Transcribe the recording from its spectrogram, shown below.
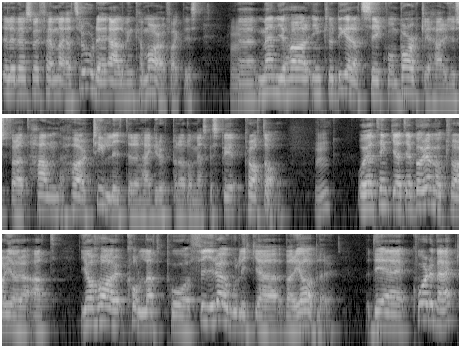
eller vem som är femma, jag tror det är Alvin Kamara faktiskt. Mm. Eh, Men jag har inkluderat Saquon Barkley här just för att han hör till lite den här gruppen av de jag ska prata om. Mm. Och jag tänker att jag börjar med att klargöra att jag har kollat på fyra olika variabler. Det är quarterback,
